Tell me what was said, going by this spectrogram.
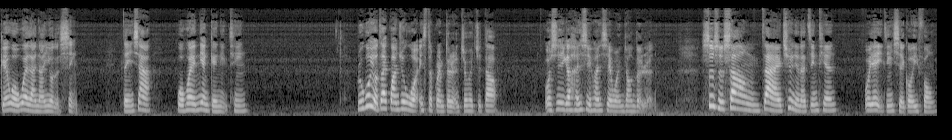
给我未来男友的信，等一下我会念给你听。如果有在关注我 Instagram 的人就会知道，我是一个很喜欢写文章的人。事实上，在去年的今天，我也已经写过一封。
